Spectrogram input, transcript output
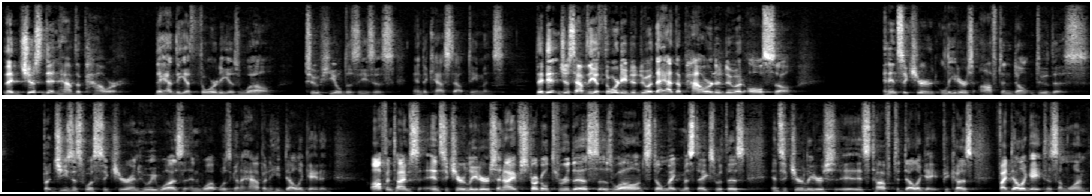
They just didn't have the power, they had the authority as well to heal diseases and to cast out demons. They didn't just have the authority to do it, they had the power to do it also. And insecure leaders often don't do this. But Jesus was secure in who he was and what was going to happen. He delegated. Oftentimes, insecure leaders, and I've struggled through this as well and still make mistakes with this. Insecure leaders, it's tough to delegate because if I delegate to someone,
